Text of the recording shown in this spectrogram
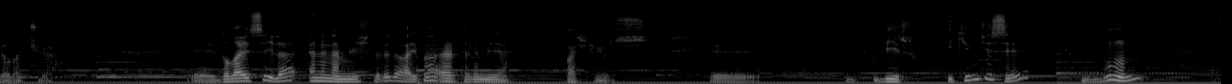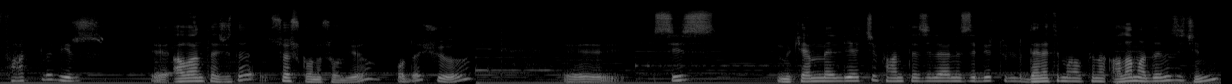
yol açıyor. E, dolayısıyla en önemli işleri daima ertelemeye başlıyoruz. E, bir. İkincisi bunun farklı bir e, avantajı da söz konusu oluyor. O da şu. E, siz mükemmelliyetçi fantezilerinizi bir türlü denetim altına alamadığınız için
